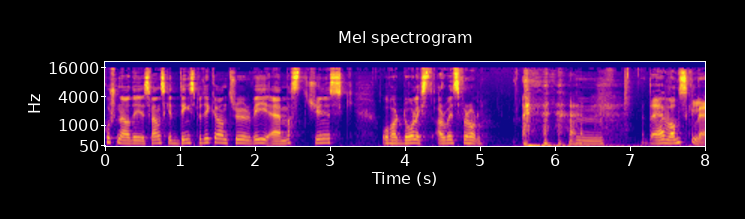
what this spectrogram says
Hvilken av de svenske dingsbutikkene tror vi er mest kynisk og har dårligst arbeidsforhold? Mm. Det er vanskelig.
